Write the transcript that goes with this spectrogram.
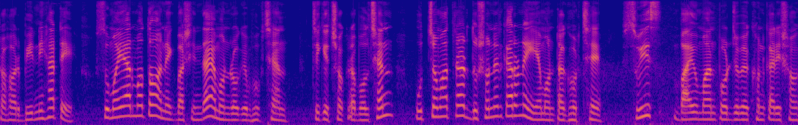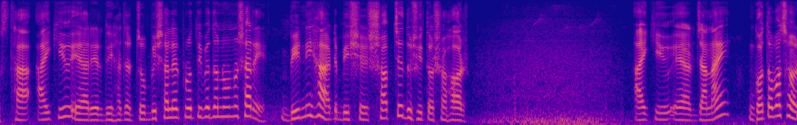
শহর বিরনিহাটে সুমাইয়ার মতো অনেক বাসিন্দা এমন রোগে ভুগছেন। চিকিৎসকরা বলছেন উচ্চমাত্রার দূষণের কারণেই এমনটা ঘটছে। সুইস বায়ুমান পর্যবেক্ষণকারী সংস্থা আইকিউ এয়ারের দুই সালের প্রতিবেদন অনুসারে বিরনিহাট বিশ্বের সবচেয়ে দূষিত শহর। আইকিউ এয়ার জানায় গত বছর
